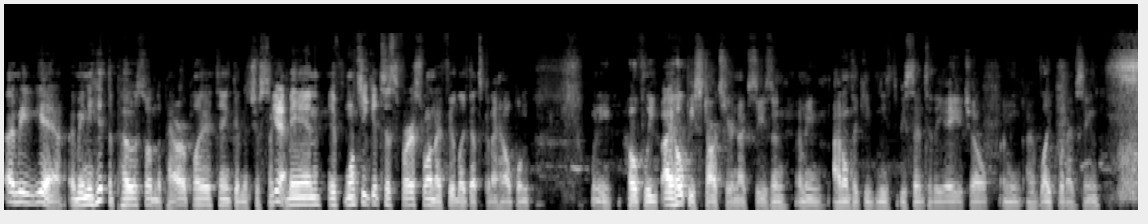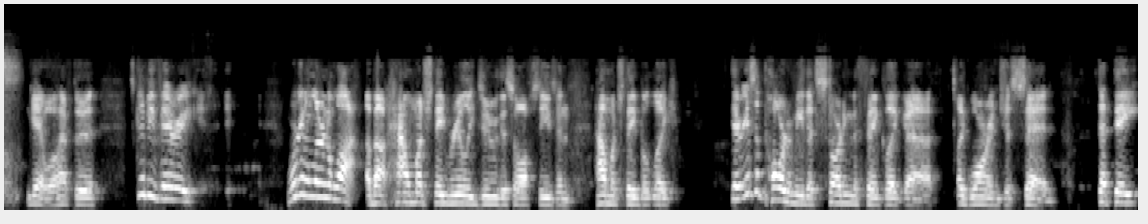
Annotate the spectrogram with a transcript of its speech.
I mean, yeah. I mean, he hit the post on the power play, I think, and it's just like, yeah. man, if once he gets his first one, I feel like that's going to help him when he hopefully. I hope he starts here next season. I mean, I don't think he needs to be sent to the AHL. I mean, I've liked what I've seen. Yeah, we'll have to. It's going to be very. We're going to learn a lot about how much they really do this off season, how much they but like there is a part of me that's starting to think like uh like Warren just said that they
